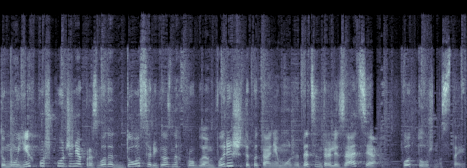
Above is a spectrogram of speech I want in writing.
тому їх пошкодження призводить до серйозних проблем. Вирішити питання може децентралізація потужностей.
